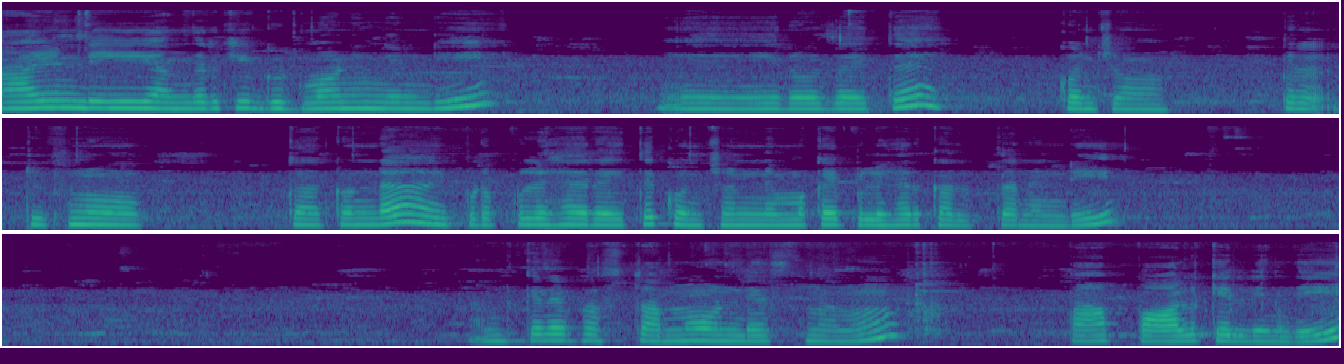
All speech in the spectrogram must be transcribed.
Hi అండి అందరికీ good morning అండి. ఈరోజైతే అయితే కొంచెం పిల్ల టిఫిన్ కాకుండా ఇప్పుడు పులిహోర అయితే కొంచెం నిమ్మకాయ పులిహోర కలుపుతానండి. అందుకనే ఫస్ట్ అన్నం వండేస్తున్నాను. పాప పాలకి వెళ్ళింది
